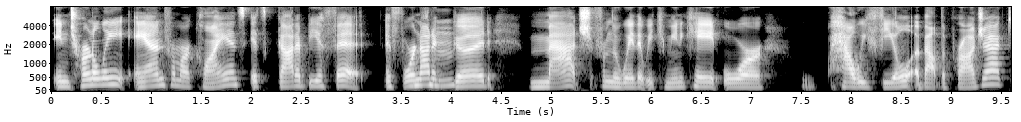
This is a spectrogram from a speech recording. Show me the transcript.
internally and from our clients, it's got to be a fit. If we're not a Mhm. good match from the way that we communicate or how we feel about the project,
